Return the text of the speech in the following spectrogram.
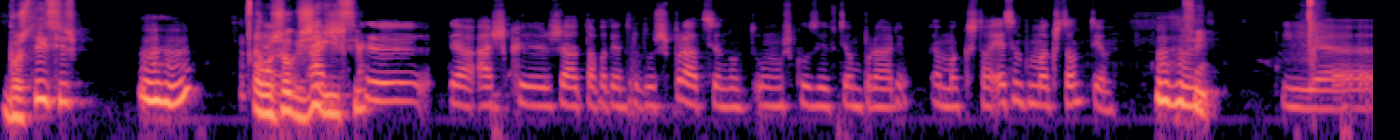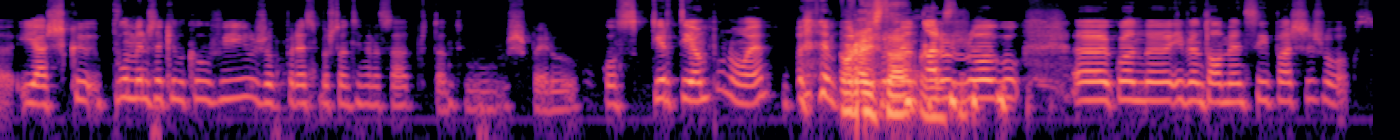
Boas notícias. Uhum. É um Sim, jogo acho giríssimo. que, é, acho que já estava dentro do esperado, sendo um, um exclusivo temporário. É, uma questão, é sempre uma questão de tempo. Uhum. Sim. E, eh, e acho que, pelo menos daquilo que eu vi, o jogo parece bastante engraçado, portanto espero ter tempo, não é? Para está, experimentar ora o jogo eh, quando eventualmente sair para a Xbox.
